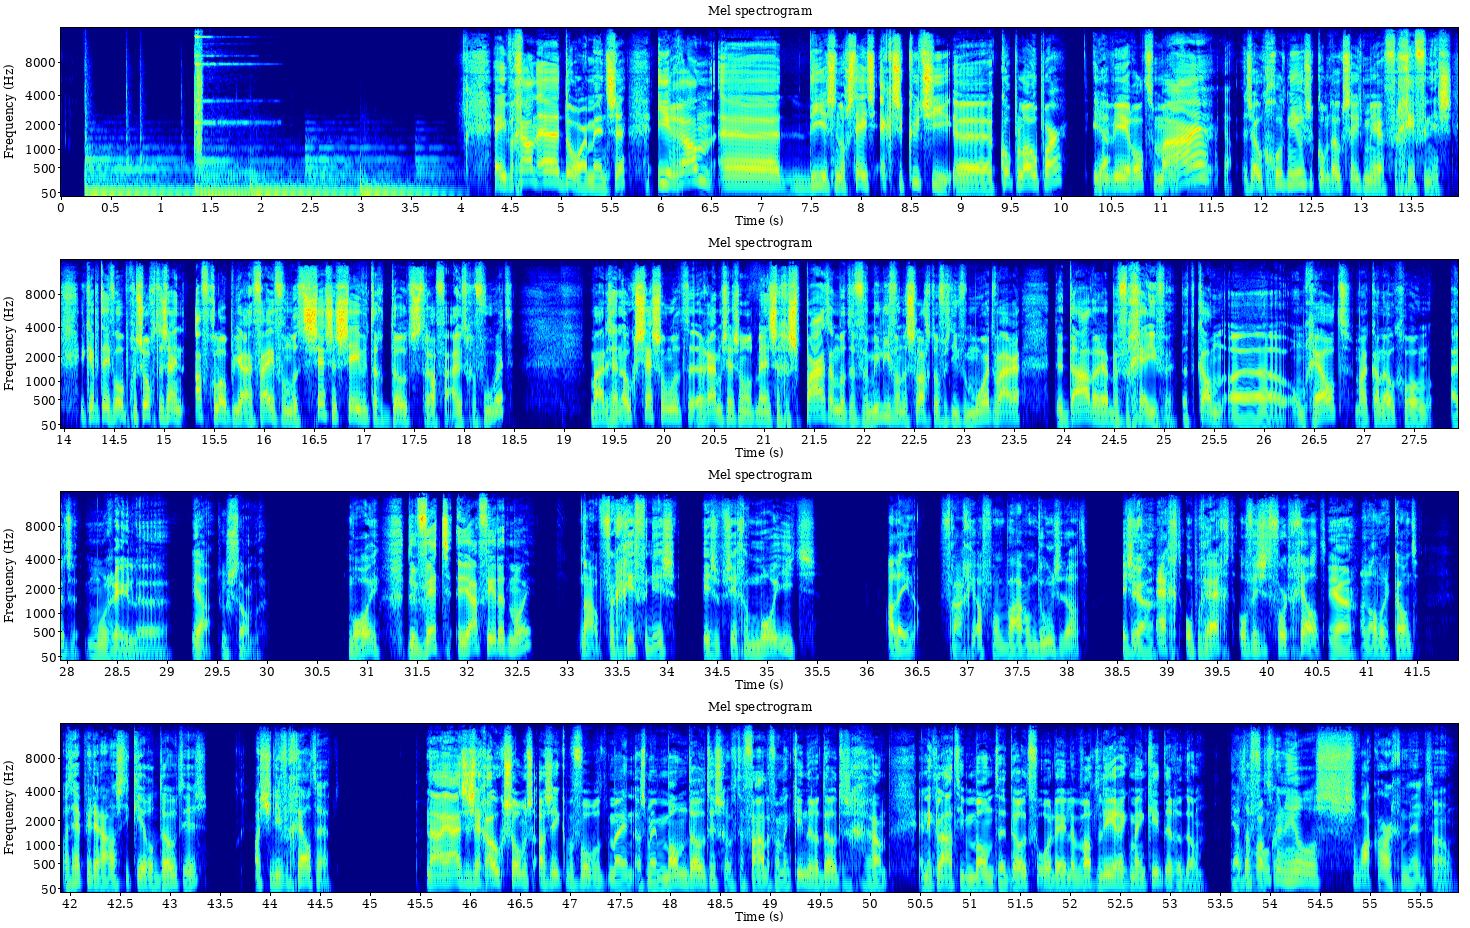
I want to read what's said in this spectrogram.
Hey, we gaan eh, door, mensen. Iran, eh, die is nog steeds executie eh, koploper in Ja. de wereld. Maar, ja. dat is ook goed nieuws, er komt ook steeds meer vergiffenis. Ik heb het even opgezocht. Er zijn afgelopen jaar 576 doodstraffen uitgevoerd. Maar er zijn ook 600, eh, ruim 600 mensen gespaard... omdat de familie van de slachtoffers die vermoord waren... de dader hebben vergeven. Dat kan om geld, maar kan ook gewoon uit morele Ja. toestanden. Mooi. De wet, ja, vind je dat mooi? Nou, vergiffenis is op zich een mooi iets. Alleen vraag je af van waarom doen ze dat? Is het Ja. echt oprecht of is het voor het geld? Ja. Aan de andere kant, wat heb je eraan als die kerel dood is? Als je liever geld hebt. Nou ja, ze zeggen ook soms, als ik bijvoorbeeld mijn, als mijn man dood is, of de vader van mijn kinderen dood is gegaan, en ik laat die man ter dood veroordelen, wat leer ik mijn kinderen dan? Ja, Of dat vond ik een heel zwak argument. Oh.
